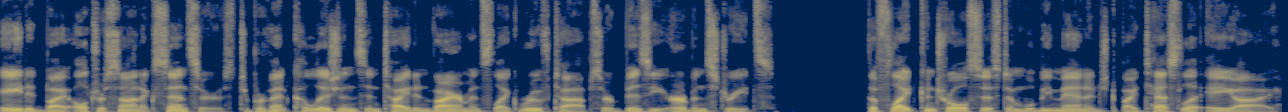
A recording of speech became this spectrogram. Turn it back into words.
aided by ultrasonic sensors to prevent collisions in tight environments like rooftops or busy urban streets. The flight control system will be managed by Tesla AI,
